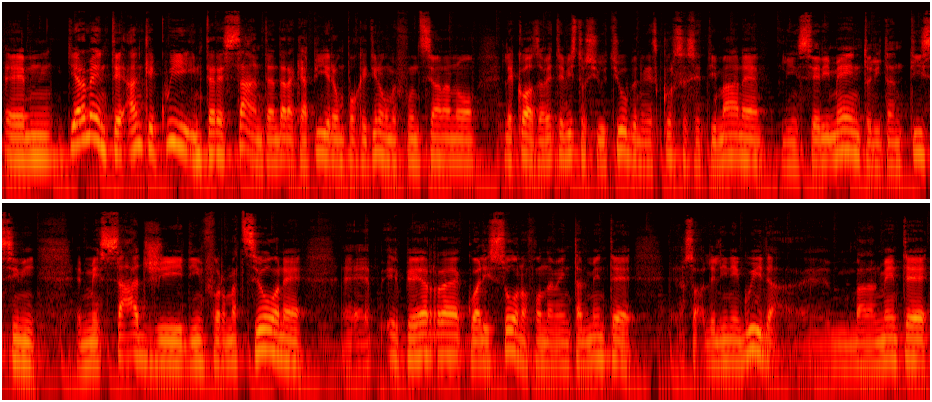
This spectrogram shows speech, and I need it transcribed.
Ehm, chiaramente anche qui interessante andare a capire un pochettino come funzionano le cose. Avete visto su YouTube nelle scorse settimane l'inserimento di tantissimi messaggi di informazione eh, per quali sono fondamentalmente eh, so, le linee guida banalmente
